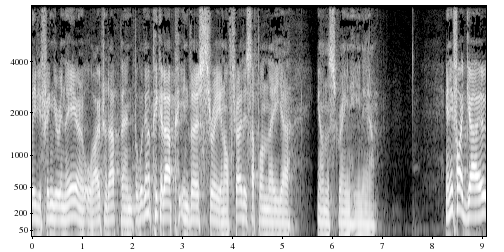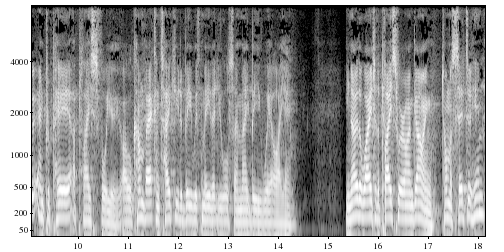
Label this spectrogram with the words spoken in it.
Leave your finger in there or open it up, and but we're going to pick it up in verse three, and I'll throw this up on the uh, on the screen here now. And if I go and prepare a place for you, I will come back and take you to be with me, that you also may be where I am. You know the way to the place where I'm going. Thomas said to him,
